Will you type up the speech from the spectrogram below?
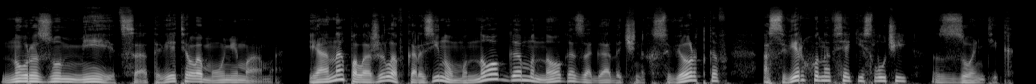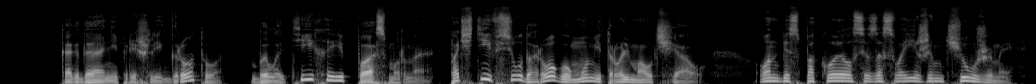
«Ну, разумеется», — ответила Муми-мама. И она положила в корзину много-много загадочных свертков, а сверху, на всякий случай, зонтик. Когда они пришли к гроту, было тихо и пасмурно. Почти всю дорогу Муми-тролль молчал. Он беспокоился за свои жемчужины —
